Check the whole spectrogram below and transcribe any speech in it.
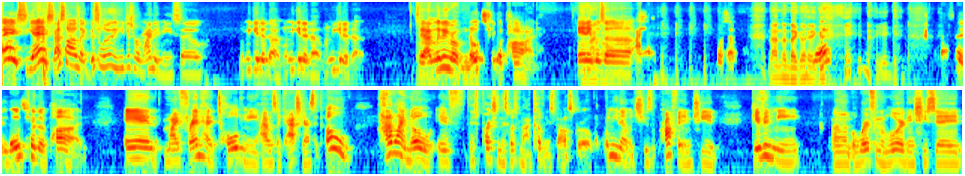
yes, yes. That's why I was like, this literally, he just reminded me. So let me get it up. Let me get it up. Let me get it up. So I literally wrote notes for the pod. And I'm it was gonna- what's up? no, no, no. Go ahead. Go ahead. no, you're good. said notes for the pod. And my friend had told me, I was like asking, I was like, oh, how do I know if this person is supposed to be my covenant spouse girl? Like, let me know. And she was a prophet and she had given me um, a word from the Lord. And she said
